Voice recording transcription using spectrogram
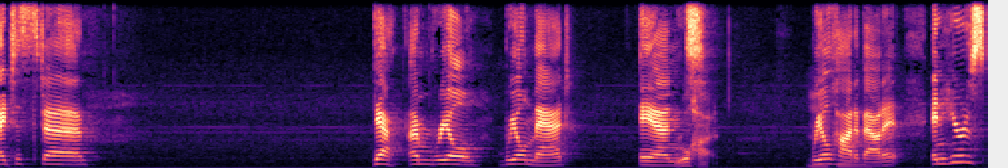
I just, uh, yeah, I'm real, real mad and Real hot. real hot about it. And here's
